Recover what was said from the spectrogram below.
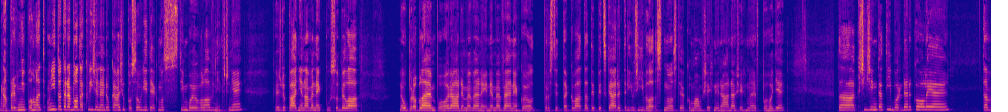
Na první pohled, u ní to teda bylo takový, že nedokážu posoudit, jak moc s tím bojovala vnitřně. Každopádně navenek působila no problém, pohoda, jdeme ven, nejdeme ven, jako jo, prostě taková ta typická retrievří vlastnost, jako mám všechny ráda, všechno je v pohodě. Ta kříženka té border collie, ta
